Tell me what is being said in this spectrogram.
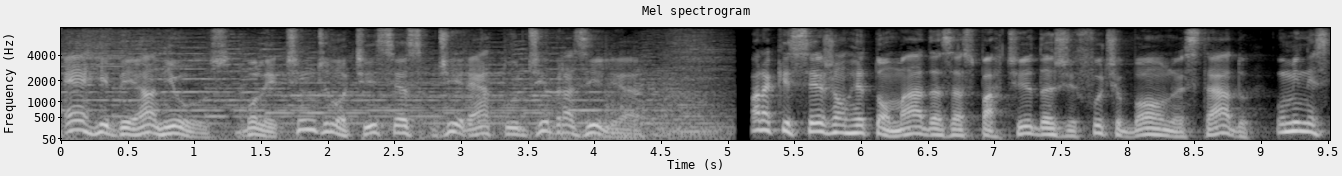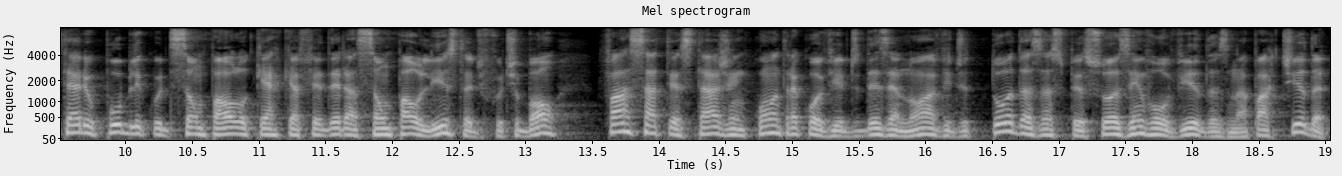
RBA News, Boletim de Notícias, direto de Brasília. Para que sejam retomadas as partidas de futebol no estado, o Ministério Público de São Paulo quer que a Federação Paulista de Futebol faça a testagem contra a Covid-19 de todas as pessoas envolvidas na partida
